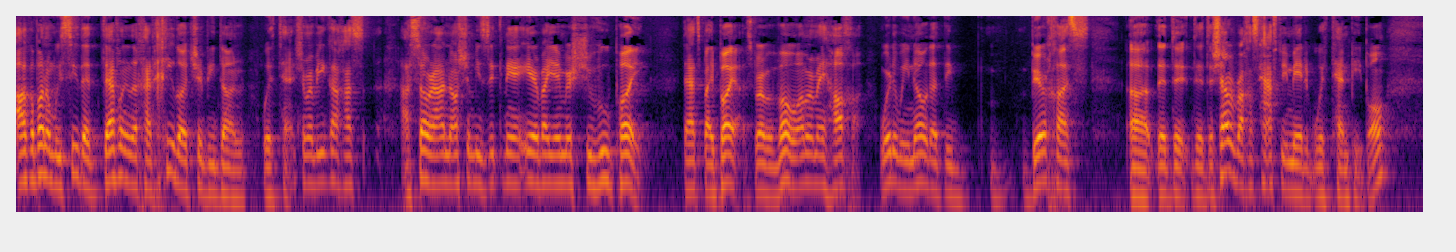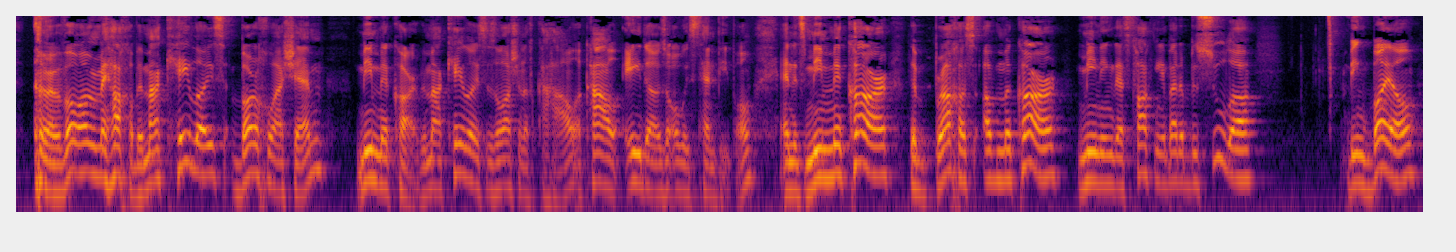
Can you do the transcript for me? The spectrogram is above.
Al we see that definitely the chadchila it should be done with ten. That's by Bayas. Where do we know that the birchas uh, that the, the Shabbat brachas have to be made with ten people? Mim Mekar. B'makelos is a lashon of kahal. A kahal Ada is always ten people, and it's mim Mekar, the brachas of Mekar, meaning that's talking about a besula being boil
